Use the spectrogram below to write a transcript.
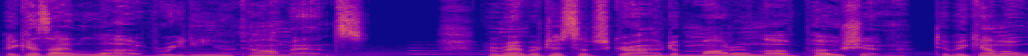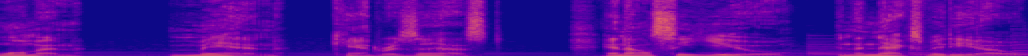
because I love reading your comments. Remember to subscribe to Modern Love Potion to become a woman men can't resist. And I'll see you in the next video.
